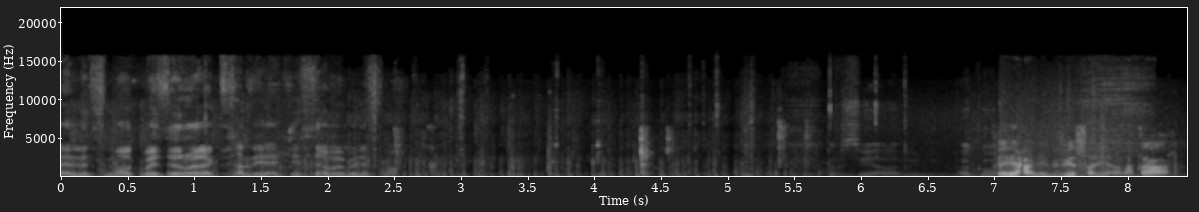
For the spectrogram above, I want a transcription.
ايزي السموك بزر ولا تخليه شو تسوي بالسموك؟ اي حبيبي في سيارة تعال.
